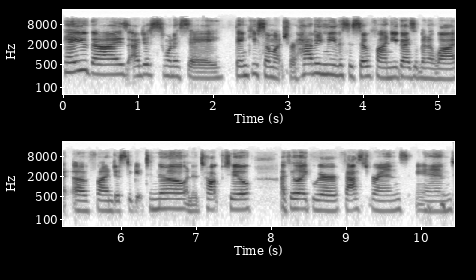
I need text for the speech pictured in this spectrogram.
Hey, you guys. I just want to say thank you so much for having me. This is so fun. You guys have been a lot of fun just to get to know and to talk to. I feel like we're fast friends. And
